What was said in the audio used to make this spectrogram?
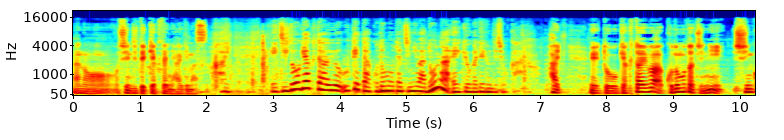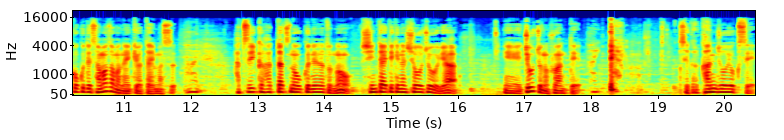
あの心理的虐待に入ります。はい。えー児童虐待を受けた子どもたちにはどんな影響が出るんでしょうか？はい、えー、と虐待は子どもたちに深刻でさまざまな影響を与えます。はい。発育発達の遅れなどの身体的な症状や、えー情緒の不安定はい。それから感情抑制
